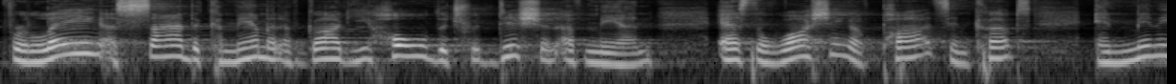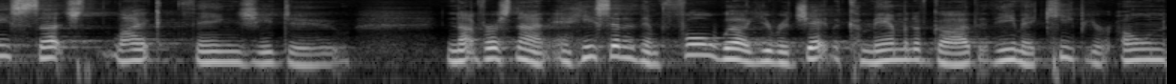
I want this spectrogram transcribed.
for laying aside the commandment of God, ye hold the tradition of men, as the washing of pots and cups, and many such like things ye do. Not verse 9. And he said to them, Full well, you reject the commandment of God that ye may keep your own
